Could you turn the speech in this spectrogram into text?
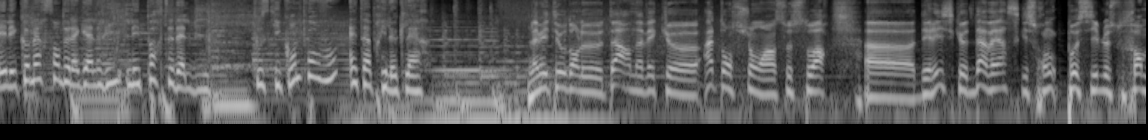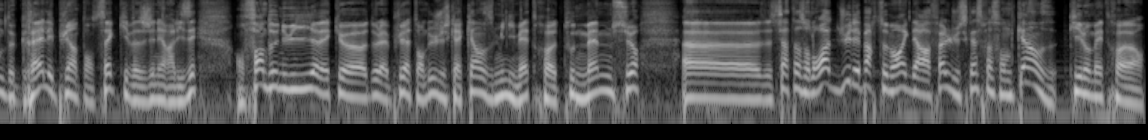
et les commerçants de la galerie Les Portes d'Albi. Tout ce qui compte pour vous est à prix Leclerc. La météo dans le Tarn avec euh, attention hein, ce soir euh, des risques d'averses qui seront possibles sous forme de grêle et puis un temps sec qui va se généraliser en fin de nuit avec euh, de la pluie attendue jusqu'à 15 mm tout de même sur certains endroits du département avec des rafales jusqu'à 75 km heure.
